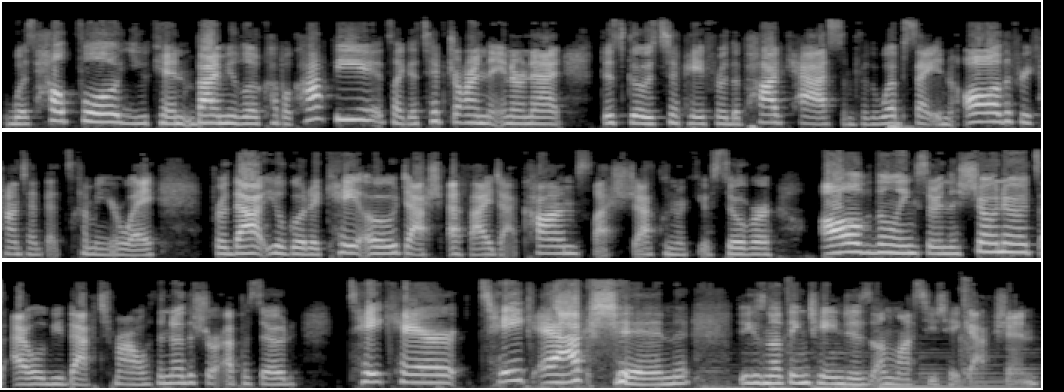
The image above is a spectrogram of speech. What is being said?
was helpful, you can buy me a little cup of coffee. It's like a tip jar in the internet. This goes to pay for the podcast and for the website and all the free content that's coming your way. For that, you'll go to ko-fi.com slash Jacqueline Riccio Stover. All of the links are in the show notes. I will be back tomorrow with another short episode. Take care, take action, because nothing changes unless you take action.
